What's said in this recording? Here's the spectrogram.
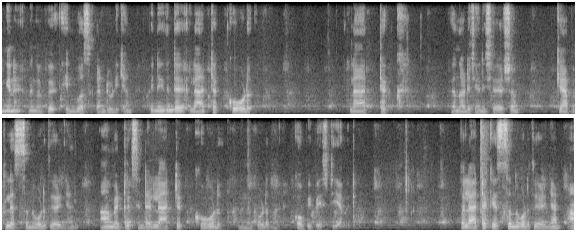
ഇങ്ങനെ നിങ്ങൾക്ക് ഇൻവേഴ്സ് കണ്ടുപിടിക്കാം. പിന്നെ ഇതിന്റെ ലാറ്റക് കോഡ് ലാറ്റക് എന്നടിച്ചതിന് ശേഷം ക്യാപിറ്റൽ എസ് എന്ന് കൊടുത്തു കഴിഞ്ഞാൽ ആ മെട്രിക്സിന്റെ ലാറ്റക് കോഡ് നിങ്ങൾക്ക് ഇവിടുന്ന് കോപ്പി പേസ്റ്റ് ചെയ്യാൻ പറ്റും. ഇപ്പോൾ ലാറ്റക് എസ് എന്ന് കൊടുത്തു കഴിഞ്ഞാൽ ആ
